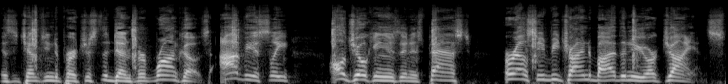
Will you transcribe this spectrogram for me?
is attempting to purchase the Denver Broncos. Obviously, all joking is in his past, or else he'd be trying to buy the New York Giants.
